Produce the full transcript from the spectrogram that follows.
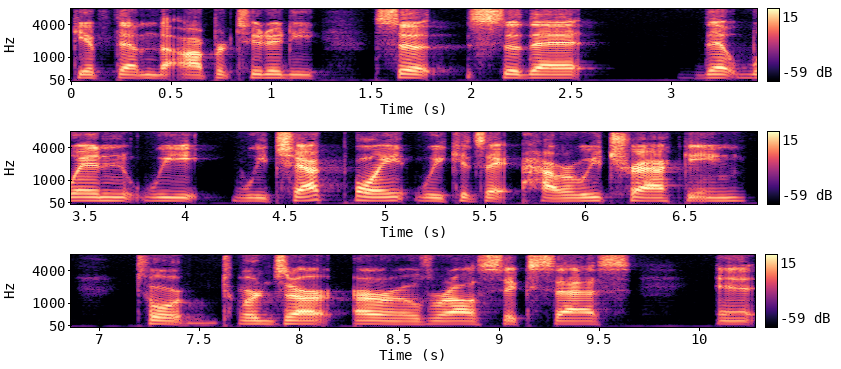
give them the opportunity, so so that that when we we checkpoint, we could say how are we tracking toward, towards our our overall success, and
